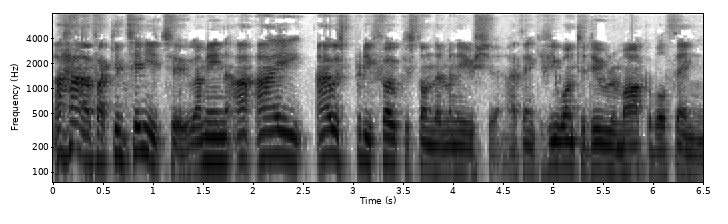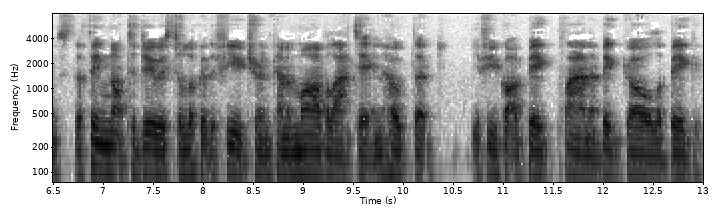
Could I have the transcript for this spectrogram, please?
I have. I continue to. I mean, I, I, I was pretty focused on the minutiae. I think if you want to do remarkable things, the thing not to do is to look at the future and kind of marvel at it and hope that if you've got a big plan, a big goal, a big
